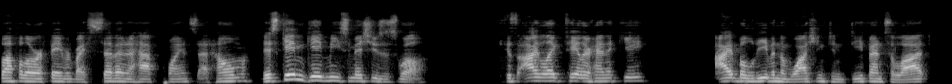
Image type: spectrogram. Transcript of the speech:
Buffalo are favored by seven and a half points at home. This game gave me some issues as well because I like Taylor Heinicke. I believe in the Washington defense a lot.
